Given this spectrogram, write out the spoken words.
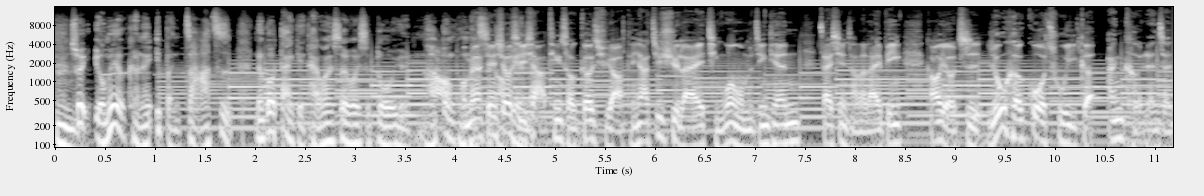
嗯所以有没有可能一本杂志能够带给台湾社会是多元，然后好共，同我们要先休息一下。下，听首歌曲啊。等一下继续来，请问我们今天在现场的来宾高有志如何过出一个安可人生？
